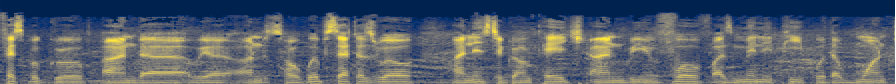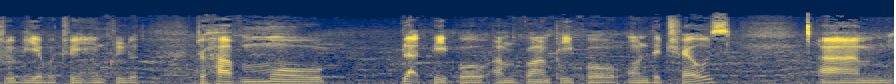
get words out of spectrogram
Facebook group, and uh, we are on our website as well, an Instagram page, and we involve as many people that want to be able to include, to have more Black people and brown people on the trails. Um,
